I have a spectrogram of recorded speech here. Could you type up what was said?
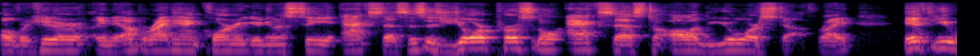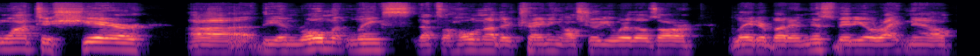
over here in the upper right hand corner, you're going to see access. This is your personal access to all of your stuff, right? If you want to share uh, the enrollment links, that's a whole nother training. I'll show you where those are later. But in this video right now,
